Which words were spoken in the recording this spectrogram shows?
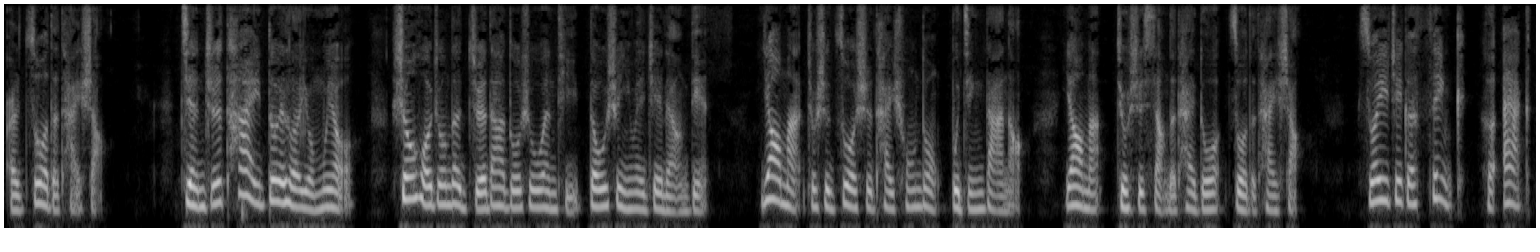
而做的太少，简直太对了，有木有？生活中的绝大多数问题都是因为这两点，要么就是做事太冲动不经大脑，要么就是想的太多做的太少，所以这个 think 和 act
